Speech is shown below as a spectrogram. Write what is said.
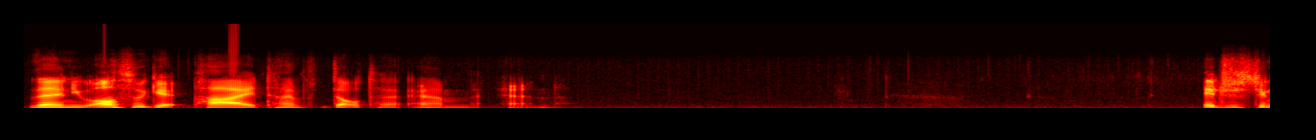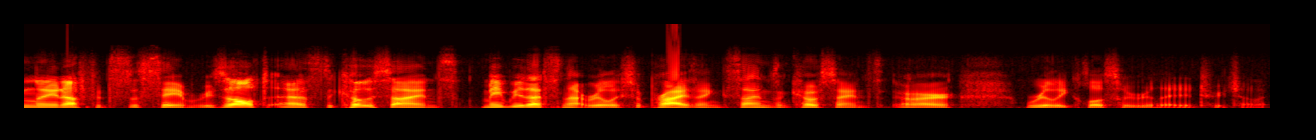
then you also get pi times delta mn. Interestingly enough, it's the same result as the cosines. Maybe that's not really surprising. Sines and cosines are really closely related to each other.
